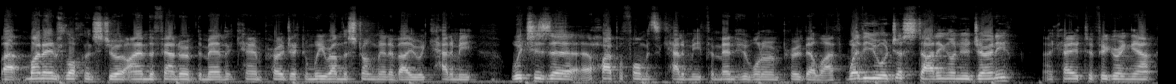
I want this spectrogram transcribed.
but my name is Lachlan Stuart. I am the founder of the Man That Can project, and we run the Strong Men of Value Academy, which is a, a high performance academy for men who want to improve their life. Whether you're just starting on your journey, okay, to figuring out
